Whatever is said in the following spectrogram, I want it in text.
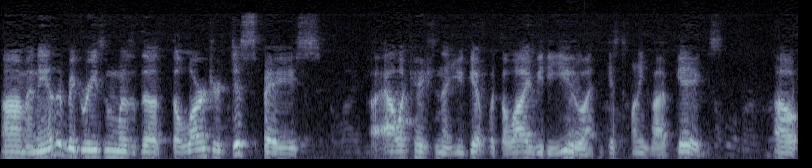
um, and the other big reason was the the larger disk space uh, allocation that you get with the Live EDU. I think it's 25 gigs. Uh,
